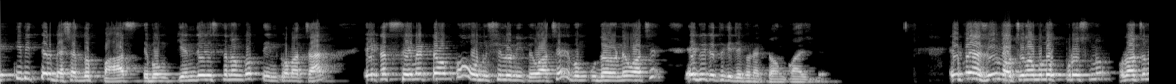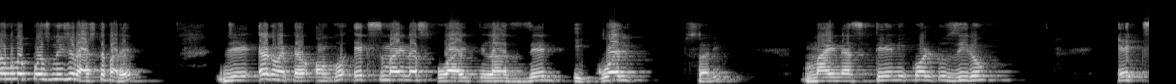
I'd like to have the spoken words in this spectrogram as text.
একটি বৃত্তের ব্যাসার্ধ পাঁচ এবং কেন্দ্রের স্থানাঙ্ক তিন কমা চার। এটা সেম একটা অঙ্ক, অনুশীলনীতেও আছে এবং উদাহরণেও আছে। এই দুইটা থেকে যে কোনো একটা অঙ্ক আসবে। এরপরে আসবে রচনামূলক প্রশ্ন। রচনামূলক প্রশ্ন হিসেবে আসতে পারে যে এরকম একটা অঙ্ক x minus y plus z equal sorry minus ten equal to zero x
